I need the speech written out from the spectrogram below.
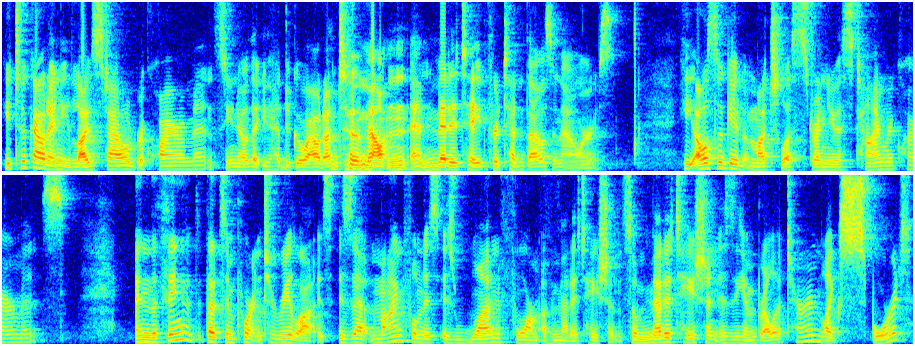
He took out any lifestyle requirements, you know, that you had to go out onto a mountain and meditate for 10,000 hours. He also gave it much less strenuous time requirements. And the thing that's important to realize is that mindfulness is one form of meditation. So meditation is the umbrella term, like sport,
